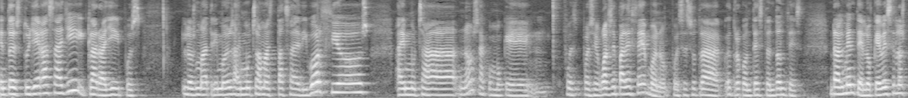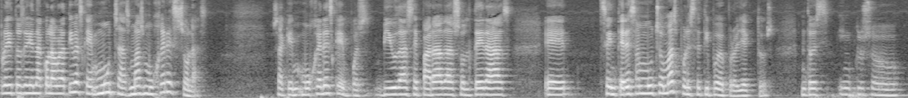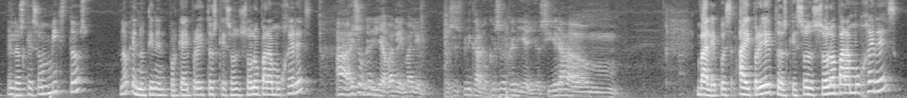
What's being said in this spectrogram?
Entonces tú llegas allí y claro, allí pues los matrimonios, hay mucha más tasa de divorcios, hay mucha, ¿no? O sea, como que pues, pues igual se parece, bueno, pues es otra, otro contexto. Entonces, realmente lo que ves en los proyectos de vivienda colaborativa es que hay muchas más mujeres solas. O sea, que mujeres que, pues, viudas, separadas, solteras, eh, se interesan mucho más por este tipo de proyectos. Entonces, incluso en los que son mixtos, ¿no? Que no tienen, porque hay proyectos que son solo para mujeres. Ah, eso quería, vale, vale. Pues explícalo, que eso quería yo. Si era... mm, Vale, pues hay proyectos que son solo para mujeres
